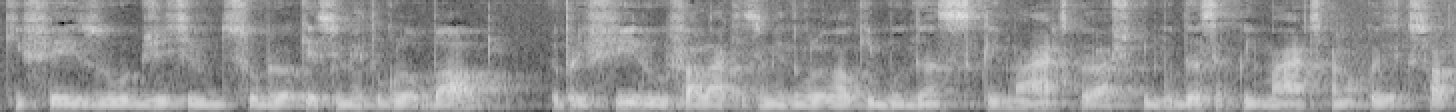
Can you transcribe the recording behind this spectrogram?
que fez o objetivo sobre o aquecimento global. Eu prefiro falar aquecimento global que mudanças climáticas. Eu acho que mudança climática é uma coisa que só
